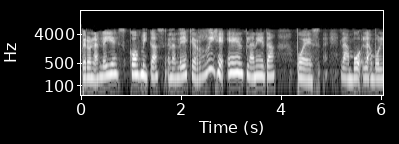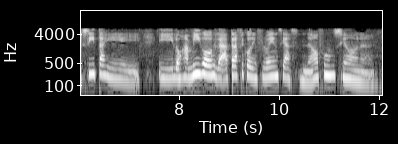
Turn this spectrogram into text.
Pero en las leyes cósmicas, en las leyes que rige el planeta, pues las, las bolsitas y, y los amigos, el tráfico de influencias no funcionan.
